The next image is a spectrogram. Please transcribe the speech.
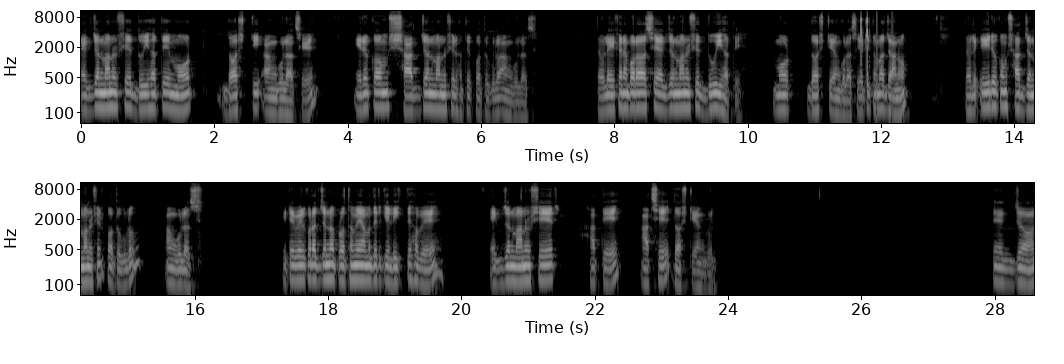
একজন মানুষের দুই হাতে মোট দশটি আঙ্গুল আছে। এরকম সাতজন মানুষের হাতে কতগুলো আঙ্গুল আছে? তাহলে এখানে বলা আছে, একজন মানুষের দুই হাতে মোট দশটি আঙ্গুল আছে, এটি তোমরা জানো। তাহলে এই রকম সাতজন মানুষের কতগুলো আঙ্গুল আছে? এটা বের করার জন্য প্রথমে আমাদেরকে লিখতে হবে, একজন মানুষের হাতে আছে দশটি আঙ্গুল। একজন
